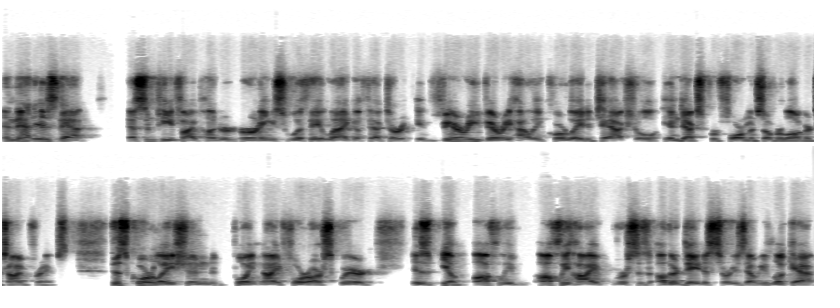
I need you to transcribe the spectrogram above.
And that is that S&P 500 earnings with a lag effect are very, very highly correlated to actual index performance over longer time frames. This correlation, 0.94 R squared, is you know awfully, awfully high versus other data series that we look at.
